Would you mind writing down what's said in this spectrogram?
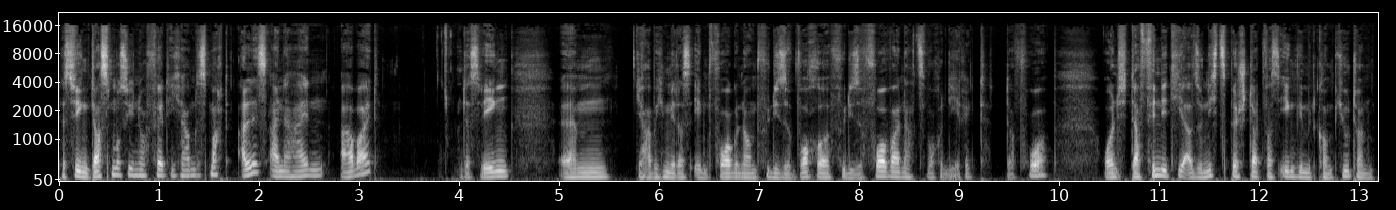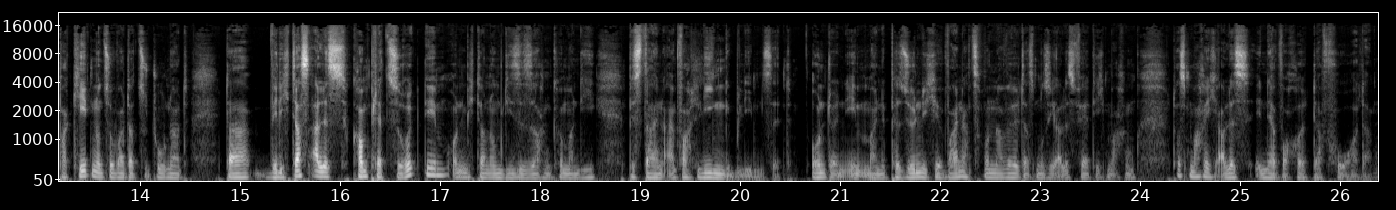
Deswegen, das muss ich noch fertig haben. Das macht alles eine Heidenarbeit. Und deswegen ähm, ja, habe ich mir das eben vorgenommen für diese Woche, für diese Vorweihnachtswoche direkt davor. Und da findet hier also nichts mehr statt, was irgendwie mit Computern und Paketen und so weiter zu tun hat. Da will ich das alles komplett zurücknehmen und mich dann um diese Sachen kümmern, die bis dahin einfach liegen geblieben sind. Und dann eben meine persönliche Weihnachtswunderwelt, das muss ich alles fertig machen. Das mache ich alles in der Woche davor dann.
